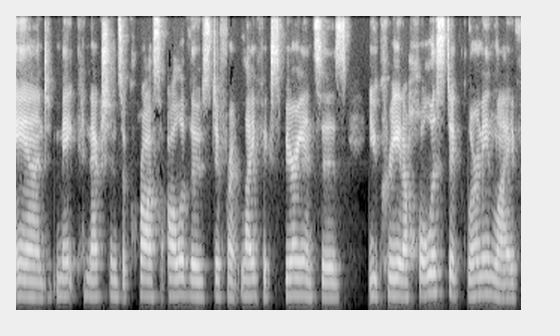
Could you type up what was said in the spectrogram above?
and make connections across all of those different life experiences. You create a holistic learning life.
